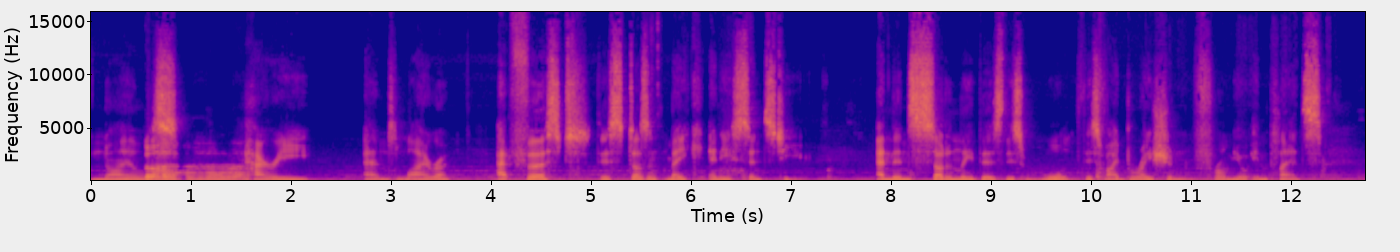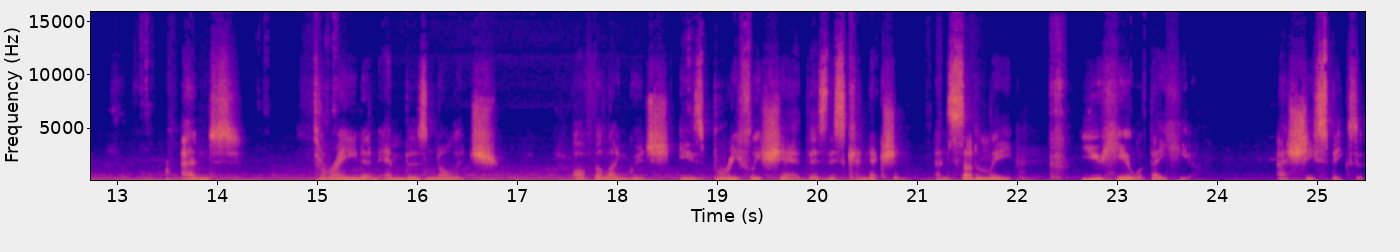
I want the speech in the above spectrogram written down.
Niles, Uh, Harry, and Lyra. At first, this doesn't make any sense to you. And then suddenly there's this warmth, this vibration from your implants, and Threign and Ember's knowledge of the language is briefly shared. There's this connection, and suddenly you hear what they hear as she speaks it.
